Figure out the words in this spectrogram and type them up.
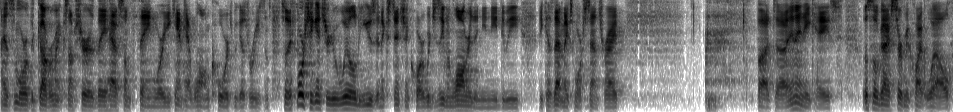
It's more of the government because I'm sure they have something where you can't have long cords because of reasons. So they force you against your will to use an extension cord, which is even longer than you need to be because that makes more sense, right? But uh, in any case, this little guy served me quite well.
